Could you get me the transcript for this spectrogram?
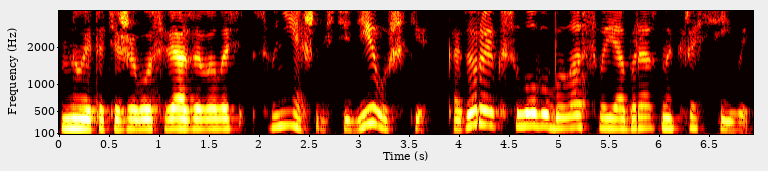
Но это тяжело связывалось с внешностью девушки, которая, к слову, была своеобразно красивой.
